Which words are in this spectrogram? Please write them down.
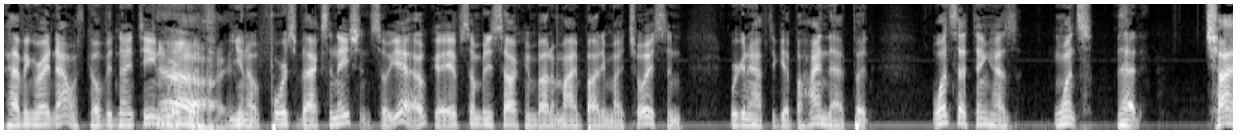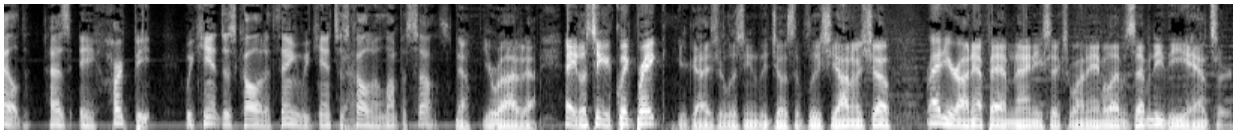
having right now with COVID nineteen, Oh, with, yeah. you know forced vaccination. So yeah, okay. If somebody's talking about a my body, my choice, then we're going to have to get behind that. But once that thing has, once that child has a heartbeat, we can't just call it a thing. We can't just call it a lump of cells. No, you're right. Out. Hey, let's take a quick break. You guys are listening to the Joseph Luciano Show right here on FM 96.1 AM 1170, The Answer.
